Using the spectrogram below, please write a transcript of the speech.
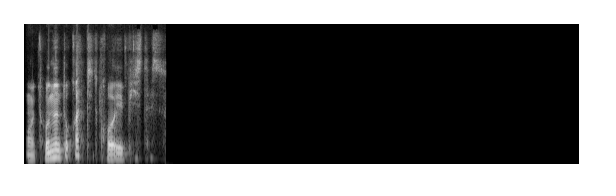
어, 돈은 똑같, 거의 비슷했어.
